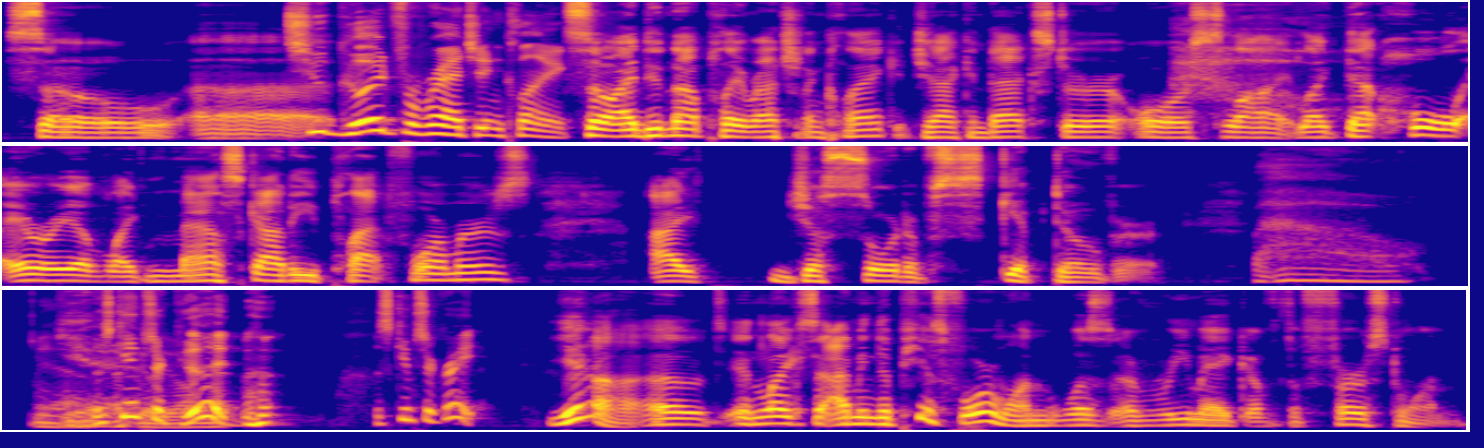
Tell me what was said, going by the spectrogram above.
So uh, Too good for Ratchet and Clank. So I did not play Ratchet and Clank, Jak and Daxter, or Sly. Like that whole area of like mascotty platformers, I just sort of skipped over. Wow. Yeah, Yeah. Those games are feel you on good. Those games are great. Yeah, uh, and like I said, I mean the PS4 one was a remake of the first one.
